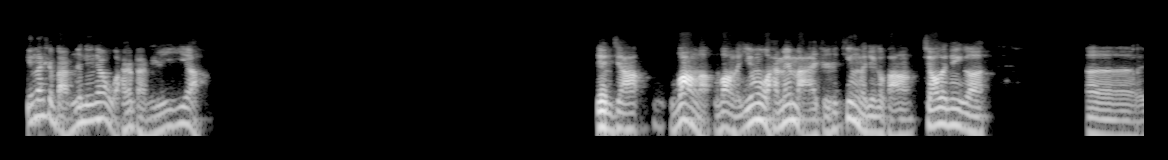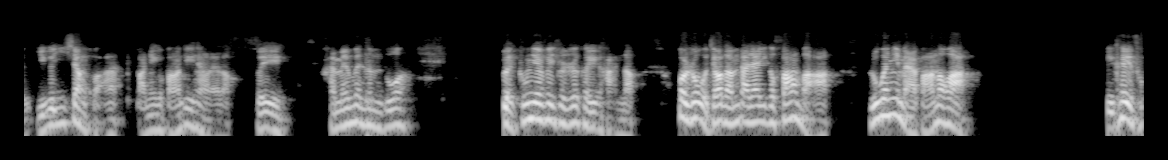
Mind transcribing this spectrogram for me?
应该是百分之零点五还是百分之一啊？链家忘了忘了，因为我还没买，只是定了这个房，交了那个呃一个意向款，把那个房定下来了，所以还没问那么多。对，中介费确实可以砍的，或者说我教咱们大家一个方法啊，如果你买房的话，你可以从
